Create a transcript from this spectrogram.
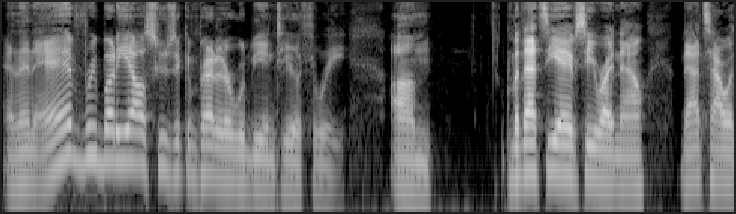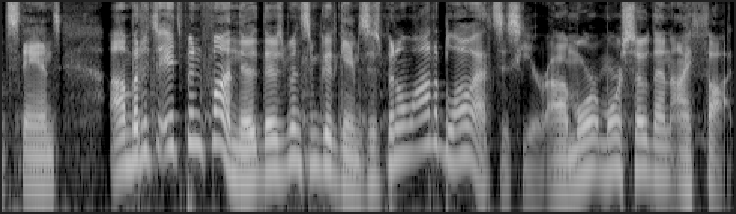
And then everybody else who's a competitor would be in tier three. Um, but that's the AFC right now. That's how it stands. Um, but it's it's been fun. There, has been some good games. There's been a lot of blowouts this year, uh, more more so than I thought.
